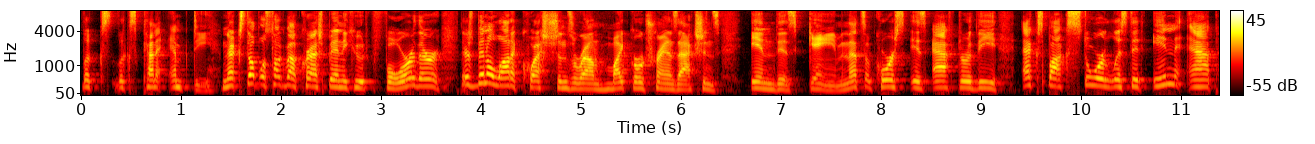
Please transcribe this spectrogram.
looks looks kind of empty. Next up, let's talk about Crash Bandicoot 4. There there's been a lot of questions around microtransactions in this game, and that's of course is after the Xbox Store listed in-app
